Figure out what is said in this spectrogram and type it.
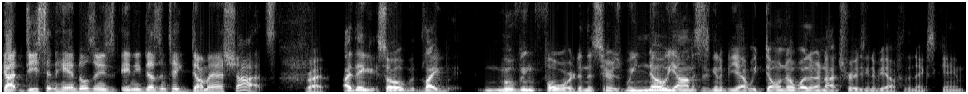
Got decent handles, and he's and he doesn't take dumbass shots. Right. I think so. Like moving forward in the series, we know Giannis is going to be out. We don't know whether or not Trae's going to be out for the next game.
